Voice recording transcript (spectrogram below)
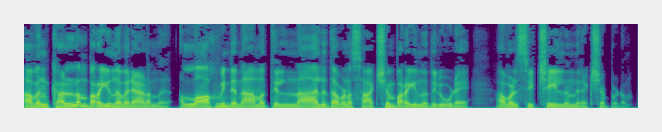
അവൻ കള്ളം പറയുന്നവനാണെന്ന് അള്ളാഹുവിന്റെ നാമത്തിൽ നാലു തവണ സാക്ഷ്യം പറയുന്നതിലൂടെ അവൾ ശിക്ഷയിൽ നിന്ന് രക്ഷപ്പെടും.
